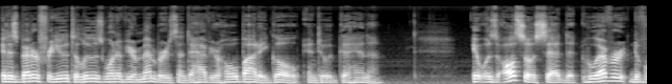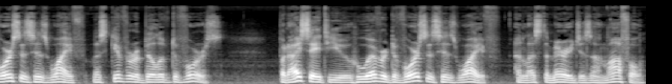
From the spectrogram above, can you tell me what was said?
It is better for you to lose one of your members than to have your whole body go into Gehenna. It was also said that whoever divorces his wife must give her a bill of divorce. But I say to you, whoever divorces his wife, unless the marriage is unlawful,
